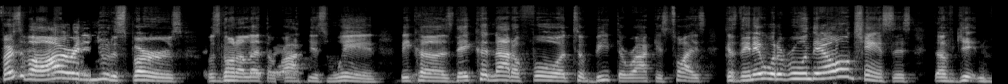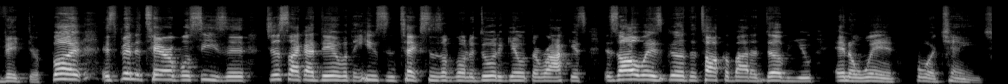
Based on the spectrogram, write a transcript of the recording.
First of all, I already knew the Spurs was going to let the Rockets win because they could not afford to beat the Rockets twice because then it would have ruined their own chances of getting Victor. But it's been a terrible season, just like I did with the Houston Texans. I'm going to do it again with the Rockets. It's always good to talk about a W and a win for a change.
